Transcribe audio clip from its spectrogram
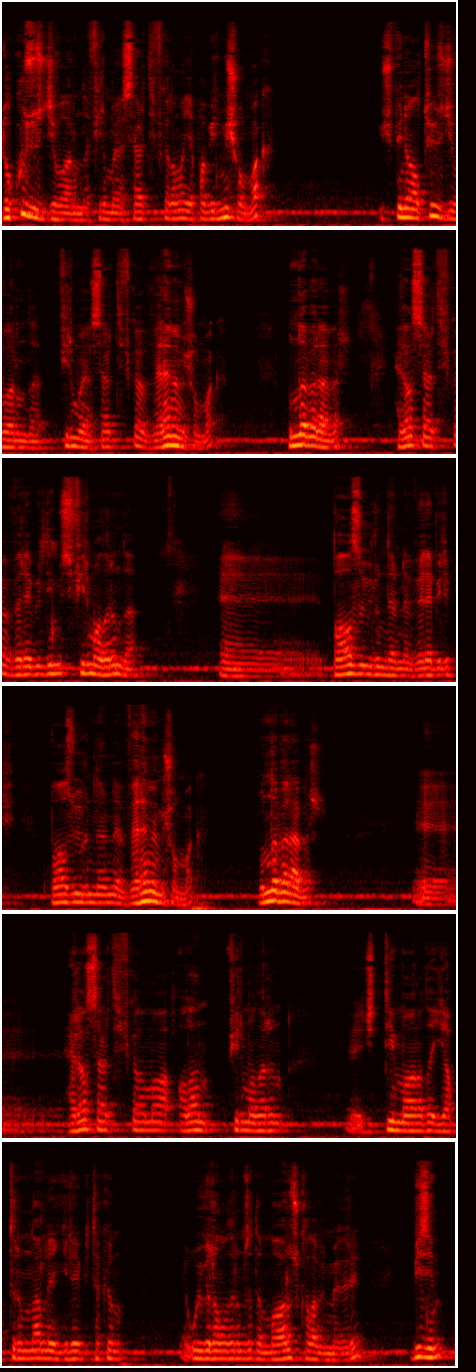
900 civarında firmaya sertifikalama yapabilmiş olmak 3600 civarında firmaya sertifika verememiş olmak bununla beraber helal sertifika verebildiğimiz firmaların da e, bazı ürünlerine verebilip bazı ürünlerine verememiş olmak bununla beraber e, helal sertifikalama alan firmaların e, ciddi manada yaptırımlarla ilgili bir takım e, uygulamalarımıza da maruz kalabilmeleri bizim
